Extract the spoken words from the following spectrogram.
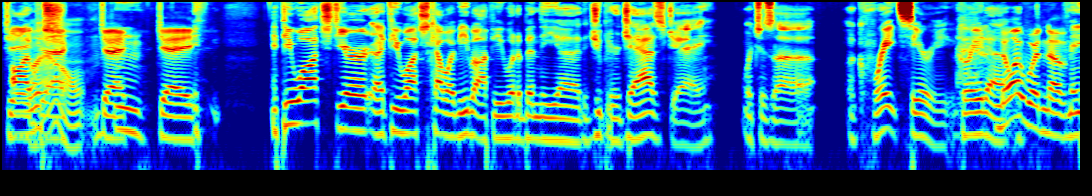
J, Oh, I wish- Jack, Wow. Jack, Mm. J. If you watched your, if you watched Cowboy Bebop, you would have been the uh, the Jupiter Jazz J, which is a a great series. Great. Uh, No, I wouldn't have, Bobby.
